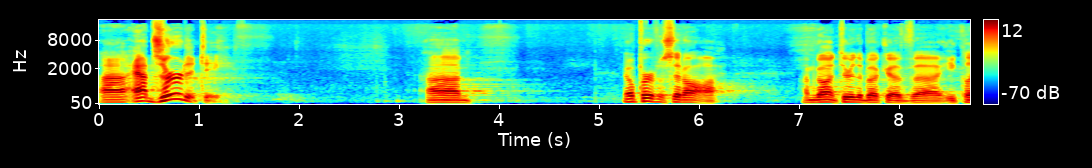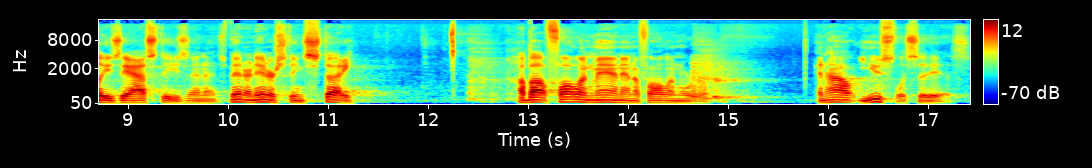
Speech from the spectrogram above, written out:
uh, absurdity, um, no purpose at all. I'm going through the book of uh, Ecclesiastes, and it's been an interesting study about fallen man in a fallen world and how useless it is.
